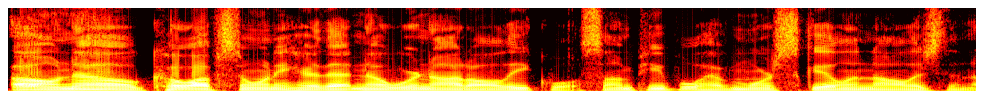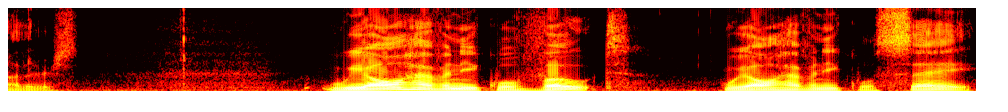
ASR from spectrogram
Oh no, co-ops don't want to hear that. No, we're not all equal. Some people have more skill and knowledge than others we all have an equal vote. We all have an equal say,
